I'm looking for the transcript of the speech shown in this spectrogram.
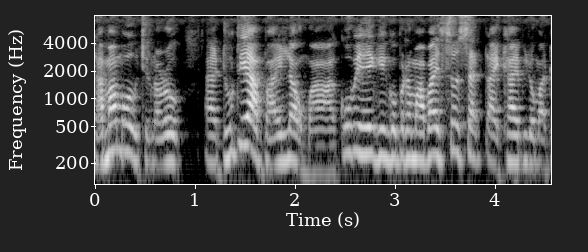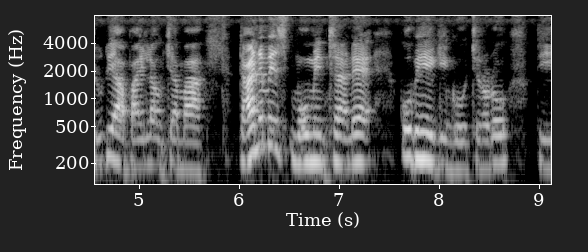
ဒါမှမဟုတ်ကျွန်တော်တို့အဲဒုတိယဘိုင်းလောက်မှာကိုဗင်ဟေဂင်ကိုပထမဘိုင်းဆွတ်ဆက်တိုက်ခိုက်ပြီးတော့မှဒုတိယဘိုင်းလောက်ကျမှ dynamic momentum နဲ့ကိုဗင်ဟေဂင်ကိုကျွန်တော်တို့ဒီ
